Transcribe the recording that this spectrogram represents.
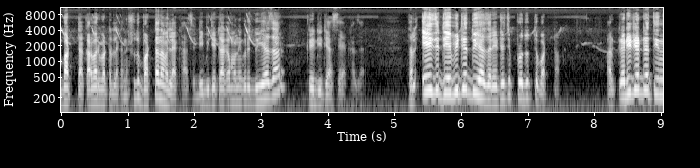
বাট্টা কারবারি বাট্টা লেখা নেই, শুধু বাট্টা নামে লেখা আছে। ডেবিটে টাকা মনে করি দুই হাজার, ক্রেডিটে আছে এক হাজার। তাহলে এই যে ডেবিটের দুই হাজার, এটা হচ্ছে প্রদত্ত বাট্টা আর ক্রেডিটের তিন,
